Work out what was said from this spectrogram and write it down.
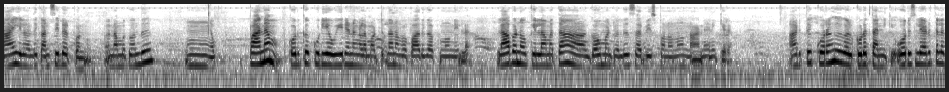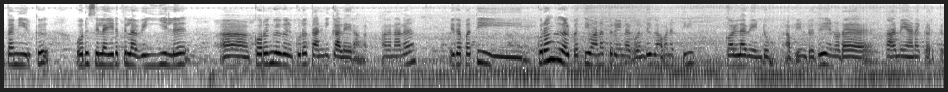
நாய்களை வந்து கன்சிடர் பண்ணும். நமக்கு வந்து பணம் கொடுக்கக்கூடிய உயிரினங்களை மட்டும்தான் நம்ம பாதுகாக்கணும்னு இல்லை. லாப நோக்கு இல்லாமல் தான் கவர்மெண்ட் வந்து சர்வீஸ் பண்ணணும்னு நான் நினைக்கிறேன். அடுத்து குரங்குகள் கூட தண்ணிக்கு ஒரு சில இடத்துல தண்ணி இருக்குது ஒரு சில இடத்துல வெயில் குரங்குகள் கூட தண்ணிக்கு அலையிறாங்க. அதனால் இதை பற்றி குரங்குகள் பற்றி வனத்துறையினர் வந்து கவனத்தில் கொள்ள வேண்டும் அப்படின்றது என்னோட தாழ்மையான கருத்து.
